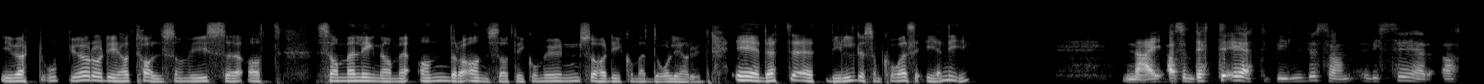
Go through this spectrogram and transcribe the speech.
i hvert oppgjør, og de har tall som viser at sammenlignet med andre ansatte i kommunen, så har de kommet dårligere ut. Er dette et bilde som KS er enig i? Nei, altså dette er et bilde som vi ser at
